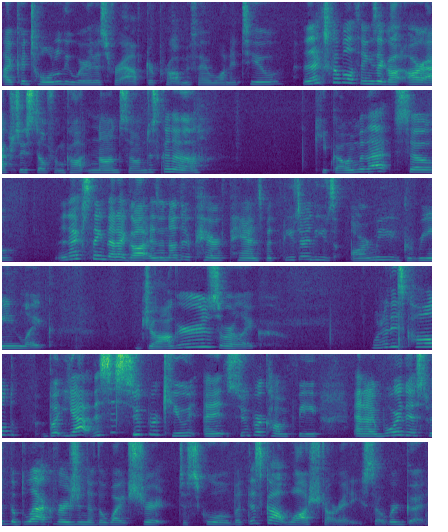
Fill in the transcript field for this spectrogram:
I could totally wear this for after prom if I wanted to. The next couple of things I got are actually still from Cotton On, so I'm just gonna keep going with that. So The next thing that I got is another pair of pants, but these are these army green like joggers or like what are these called? But yeah, this is super cute and it's super comfy. And I wore this with the black version of the white shirt to school, but this got washed already, so we're good.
